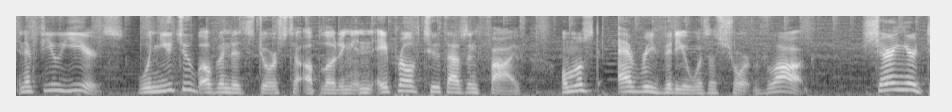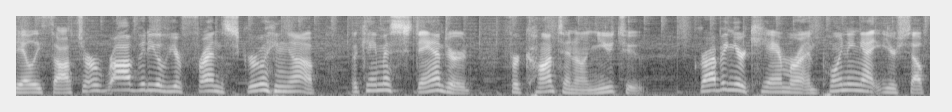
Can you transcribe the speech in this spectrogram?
in a few years. When YouTube opened its doors to uploading in April of 2005, almost every video was a short vlog. Sharing your daily thoughts or a raw video of your friends screwing up became a standard for content on YouTube. Grabbing your camera and pointing at yourself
